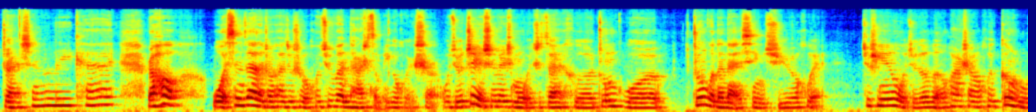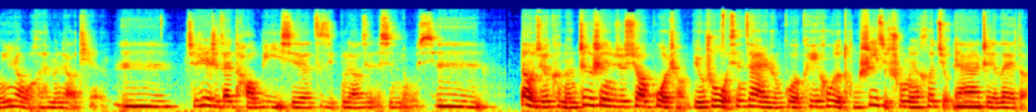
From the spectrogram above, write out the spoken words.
转身离开。然后我现在的状态就是，我会去问他是怎么一个回事儿。我觉得这也是为什么我一直在和中国中国的男性去约会，就是因为我觉得文化上会更容易让我和他们聊天。嗯其实也是在逃避一些自己不了解的新东西。嗯但我觉得可能这个事情就需要过程，比如说我现在如果可以和我的同事一起出门喝酒呀嗯这一类的，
